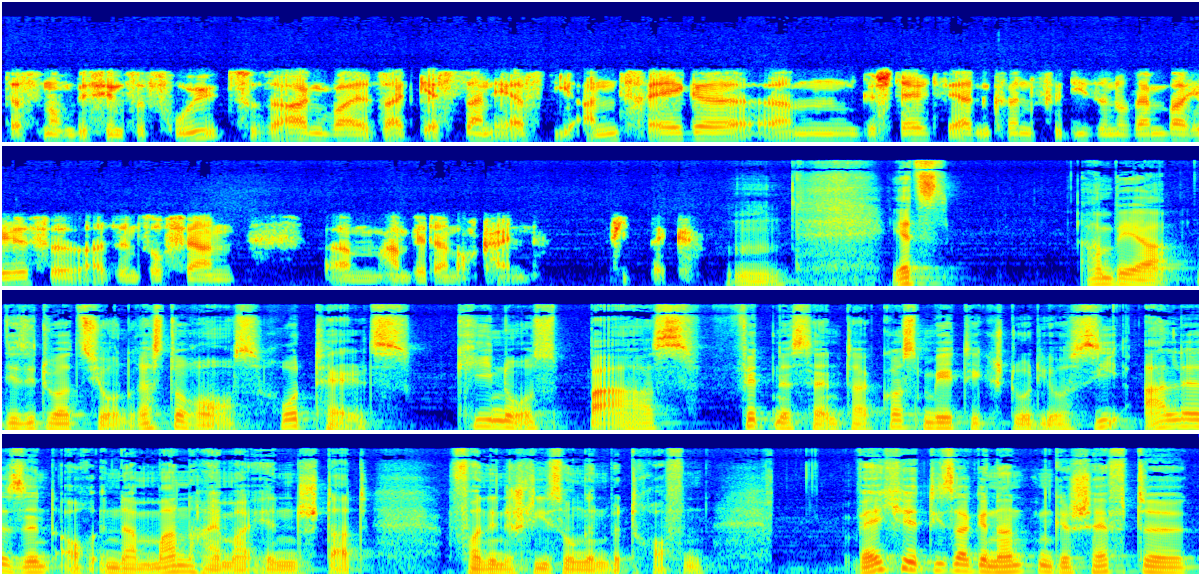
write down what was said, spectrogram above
Das ist noch ein bisschen zu früh zu sagen, weil seit gestern erst die Anträge ähm, gestellt werden können für diese Novemberhilfe. Also insofern ähm, haben wir da noch kein Feedback. Mhm. Jetzt haben wir ja die Situation, Restaurants, Hotels, Kinos, Bars, Fitnesscenter, Kosmetikstudios, sie alle sind auch in der Mannheimer Innenstadt von den Schließungen betroffen. Welche dieser genannten Geschäfte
